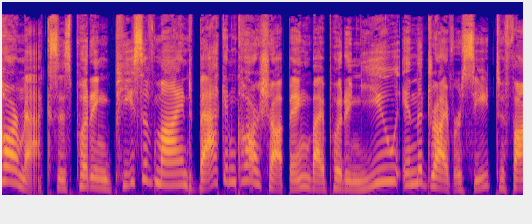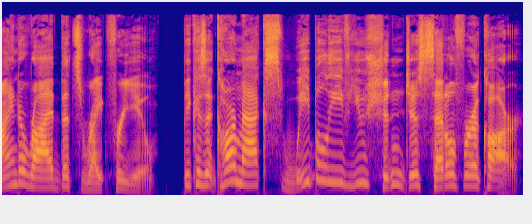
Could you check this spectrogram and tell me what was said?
CarMax is putting peace of mind back in car shopping by putting you in the driver's seat to find a ride that's right for you. Because at CarMax, we believe you shouldn't just settle for a car,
